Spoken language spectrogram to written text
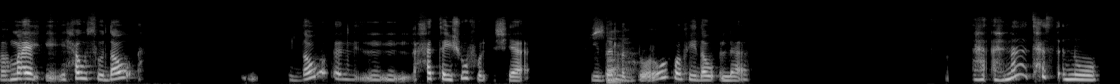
فهم يحوسوا ضوء. ضوء ال- حتى يشوفوا الأشياء. في ظل صح. الظروف وفي ضوء لا. ه- هنا تحس أنه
